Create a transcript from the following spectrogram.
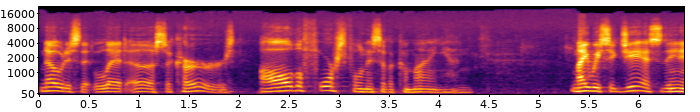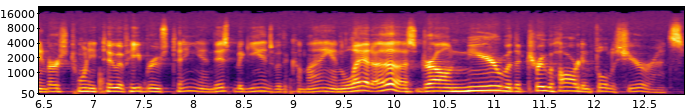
Notice that let us occurs all the forcefulness of a command. May we suggest then in verse 22 of Hebrews 10, this begins with a command let us draw near with a true heart and full assurance.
